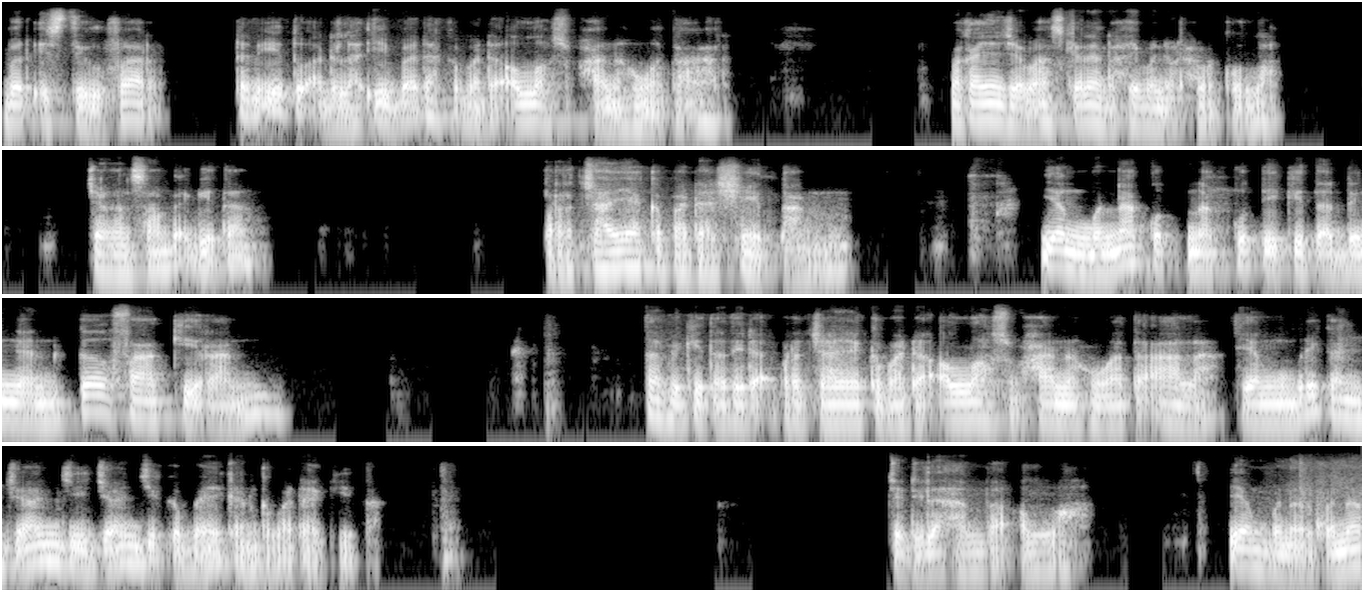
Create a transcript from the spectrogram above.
beristighfar dan itu adalah ibadah kepada Allah Subhanahu wa taala. Makanya jemaah sekalian rahimani rahimakumullah. Jangan sampai kita percaya kepada setan yang menakut-nakuti kita dengan kefakiran tapi kita tidak percaya kepada Allah Subhanahu wa taala yang memberikan janji-janji kebaikan kepada kita. Jadilah hamba Allah yang benar-benar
